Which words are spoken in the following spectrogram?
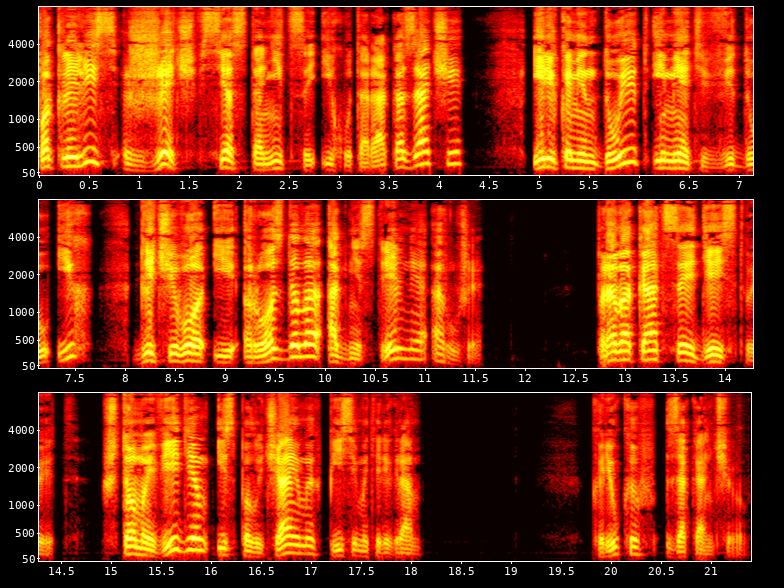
поклялись сжечь все станицы и хутора казачьи и рекомендует иметь в виду их, для чего и роздало огнестрельное оружие. Провокация действует, что мы видим из получаемых писем и телеграмм. Крюков заканчивал.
